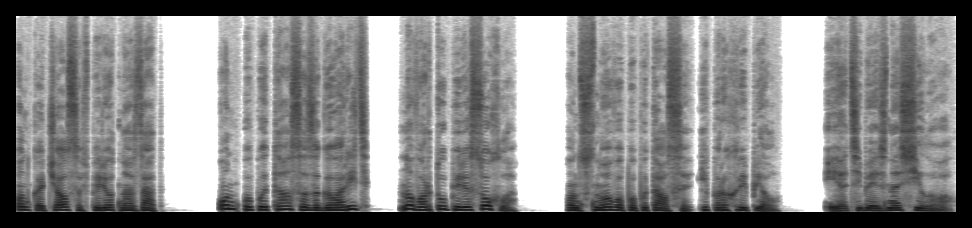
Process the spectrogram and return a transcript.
Он качался вперед-назад. Он попытался заговорить, но во рту пересохло, он снова попытался и прохрипел. «Я тебя изнасиловал».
